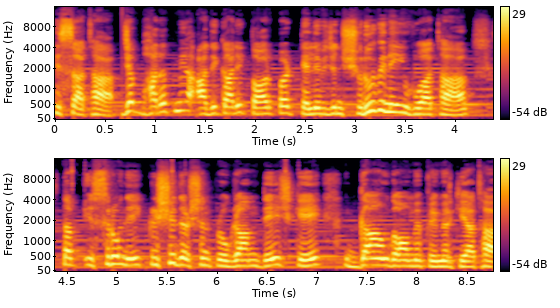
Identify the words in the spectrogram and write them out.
हिस्सा था। जब भारत में आधिकारिक तौर पर टेलीविज़न शुरू भी नहीं हुआ था, तब इसरो ने कृषि दर्शन प्रोग्राम देश के गाँव गाँव में प्रीमियर किया था।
